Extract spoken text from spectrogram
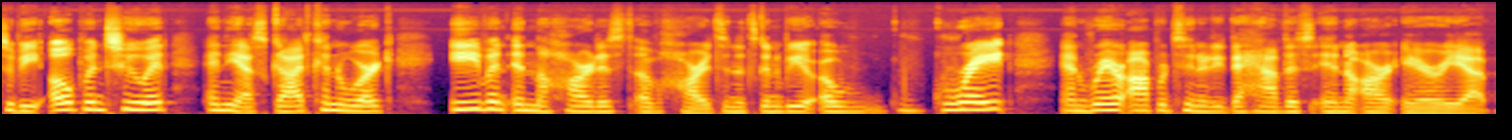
to be open to it. And yes, God can work even in the hardest of hearts. And it's going to be a great and rare opportunity to have this in our area.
